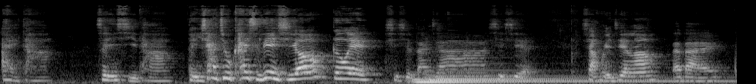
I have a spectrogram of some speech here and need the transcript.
爱它，珍惜它。等一下就开始练习哦，各位，谢谢大家，谢谢，下回见啦，拜拜。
